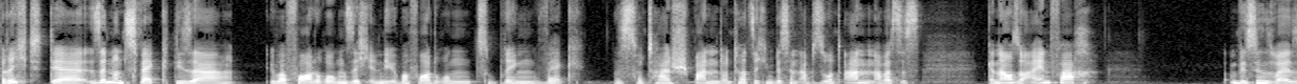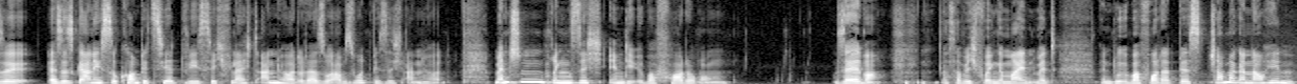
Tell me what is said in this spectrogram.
Bricht der Sinn und Zweck dieser Überforderung, sich in die Überforderung zu bringen, weg. Das ist total spannend und hört sich ein bisschen absurd an, aber es ist genauso einfach, beziehungsweise es ist gar nicht so kompliziert, wie es sich vielleicht anhört oder so absurd, wie es sich anhört. Menschen bringen sich in die Überforderung. Selber. Das habe ich vorhin gemeint mit, wenn du überfordert bist, schau mal genau hin.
